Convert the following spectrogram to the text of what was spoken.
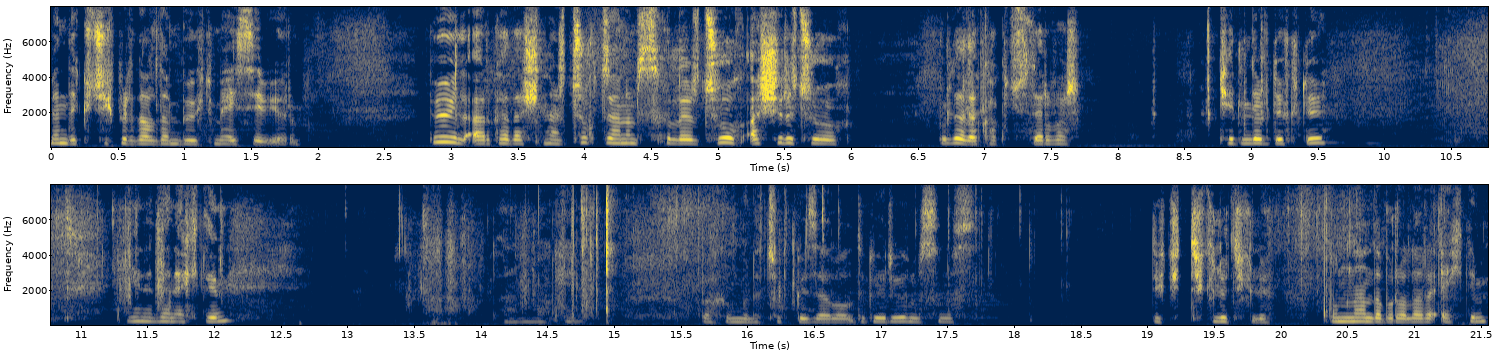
ben de küçük bir daldan büyütmeyi seviyorum. Böyle arkadaşlar çok canım sıkılır. Çok aşırı çok. Burada da kaktüsler var. Kediler döktü. Yeniden ektim. Tamam bakayım. Bakın buna çok güzel oldu. Görüyor musunuz? Tük, tüklü tüklü. Bundan da buralara ektim.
